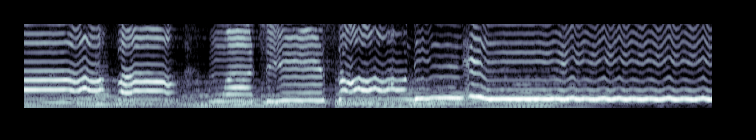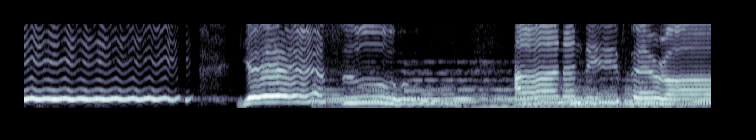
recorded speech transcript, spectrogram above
anafa anandifera.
